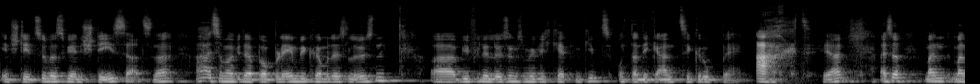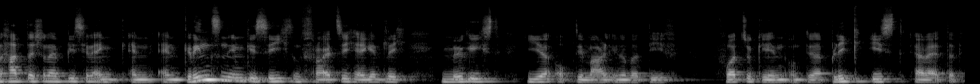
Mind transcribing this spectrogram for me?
entsteht sowas wie ein Stehsatz. Ne? Ah, jetzt haben wir wieder ein Problem, wie können wir das lösen? Äh, wie viele Lösungsmöglichkeiten gibt es? Und dann die ganze Gruppe. Acht. Ja? Also man, man hat da schon ein bisschen ein, ein, ein Grinsen im Gesicht und freut sich eigentlich, möglichst hier optimal innovativ vorzugehen und der Blick ist erweitert.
